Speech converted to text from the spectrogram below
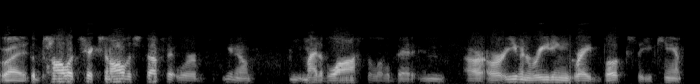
right. the politics and all the stuff that we're you know you might have lost a little bit in or, or even reading great books that you can't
